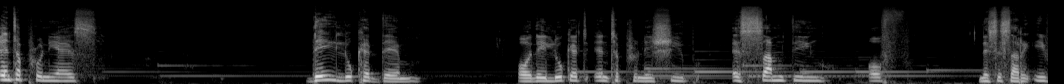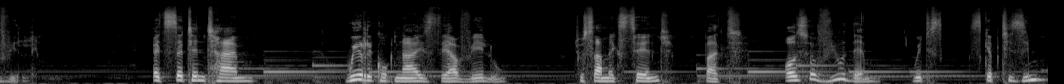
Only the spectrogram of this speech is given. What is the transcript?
entrepreneurs, they look at them or they look at entrepreneurship as something of necessary evil. At certain time, we recognize their value to some extent, but also view them with skepticism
